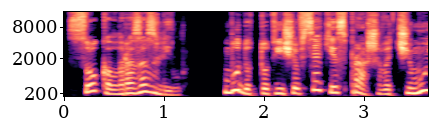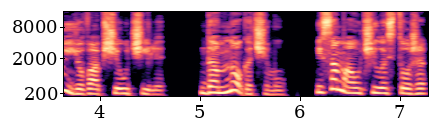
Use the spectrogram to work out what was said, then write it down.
Сокол разозлил. Будут тут еще всякие спрашивать, чему ее вообще учили. Да много чему. И сама училась тоже,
